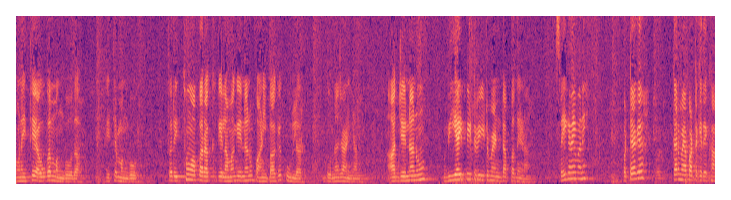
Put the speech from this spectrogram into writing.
ਹੁਣ ਇੱਥੇ ਆਊਗਾ ਮੰਗੋ ਦਾ। ਇੱਥੇ ਮੰਗੋ। ਪਰ ਇੱਥੋਂ ਆਪਾਂ ਰੱਖ ਕੇ ਲਾਵਾਂਗੇ ਇਹਨਾਂ ਨੂੰ ਪਾਣੀ ਪਾ ਕੇ ਕੂਲਰ ਦੋਨਾਂ ਜਾਣੀਆਂ ਨੂੰ। ਅੱਜ ਇਹਨਾਂ ਨੂੰ ਵੀਆਈਪੀ ਟ੍ਰੀਟਮੈਂਟ ਆਪਾਂ ਦੇਣਾ। ਸਹੀ ਕਿ ਨਹੀਂ ਮਨੀ? ਪਟਿਆ ਗਿਆ? ਕਰ ਮੈਂ ਪੱਟ ਕੇ ਦੇਖਾਂ।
